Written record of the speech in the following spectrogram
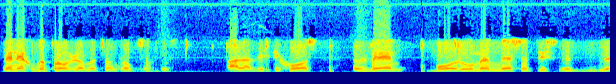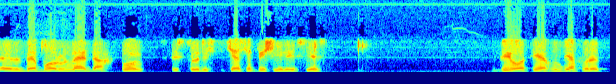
Δεν έχουμε πρόβλημα με τους ανθρώπους αυτούς. Αλλά δυστυχώς δεν μπορούμε μέσω της, ε, ε, δεν μπορούν να ενταχθούν στις τουριστικές επιχειρήσεις διότι έχουν διαφορετικά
